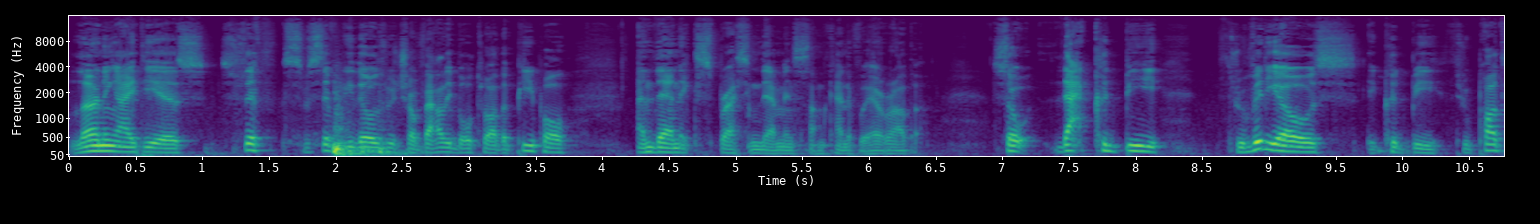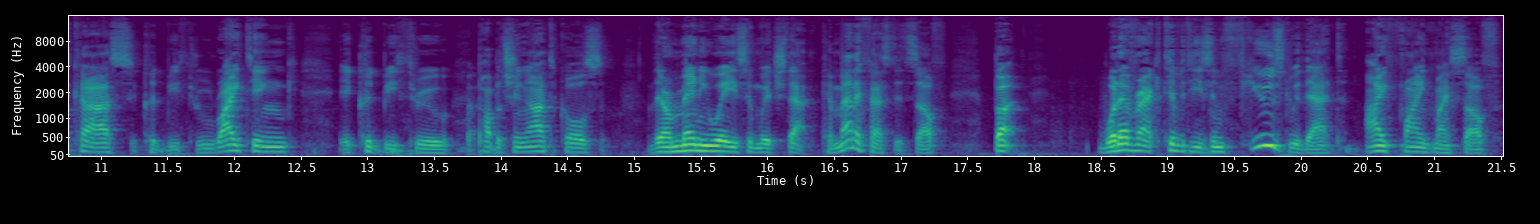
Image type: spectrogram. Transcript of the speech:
learning ideas, specifically those which are valuable to other people, and then expressing them in some kind of way or other. So that could be through videos, it could be through podcasts, it could be through writing, it could be through publishing articles. There are many ways in which that can manifest itself, but whatever activity is infused with that, I find myself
